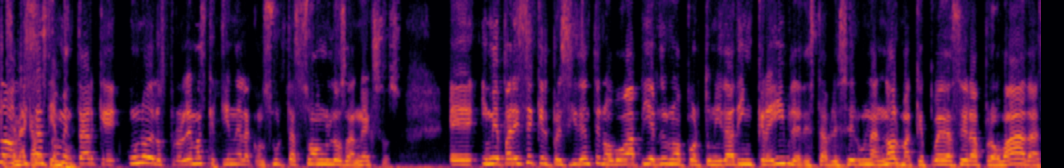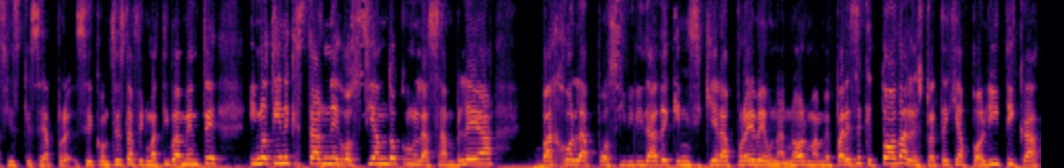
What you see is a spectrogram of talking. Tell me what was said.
No, quizás comentar que uno de los problemas que tiene la consulta son los anexos. Eh, y me parece que el presidente Novoa pierde una oportunidad increíble de establecer una norma que pueda ser aprobada si es que se, se contesta afirmativamente y no tiene que estar negociando con la Asamblea bajo la posibilidad de que ni siquiera apruebe una norma. Me parece que toda la estrategia política,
